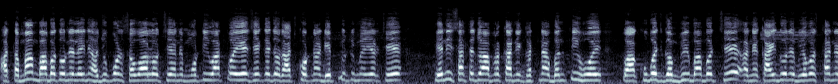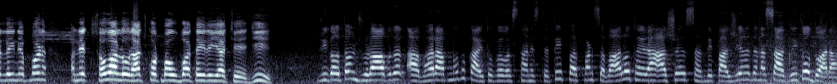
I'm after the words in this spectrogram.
આ તમામ બાબતોને લઈને હજુ પણ સવાલો છે અને મોટી વાત તો એ છે કે જો રાજકોટના ડેપ્યુટી મેયર છે, તેની સાથે જો આ પ્રકારની ઘટના બનતી હોય, તો આ ખૂબ જ ગંભીર બાબત છે અને કાયદો અને વ્યવસ્થાને લઈને પણ અનેક સવાલો રાજકોટમાં ઊભા થઈ રહ્યા છે. જી. જી, ગૌતમ, જોડાવા બદલ આભાર. આપનો તો કાયદો વ્યવસ્થાની સ્થિતિ પર પણ સવાલો થઈ રહ્યા છે સંદીપ પાજી અને તેના સાગરીતો દ્વારા.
